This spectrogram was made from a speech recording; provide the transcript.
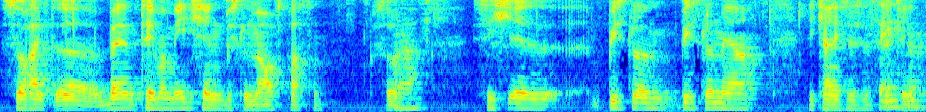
so halt äh, beim Thema Mädchen ein bisschen mehr aufpassen. So. Sich äh, ein bisschen, bisschen mehr, wie kann ich das jetzt erklären?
